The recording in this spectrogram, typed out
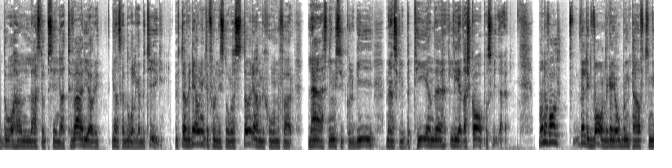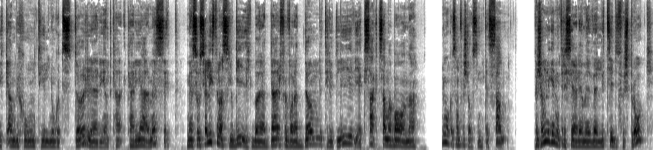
då han läste upp sina tyvärr i övrigt ganska dåliga betyg. Utöver det har det inte funnits någon större ambition för läsning, psykologi, mänskligt beteende, ledarskap och så vidare. Man har valt väldigt vanliga jobb och inte haft så mycket ambition till något större rent kar karriärmässigt. Med socialisternas logik bör jag därför vara dömd till ett liv i exakt samma bana Något som förstås inte är sant. Personligen intresserade jag mig väldigt tidigt för språk.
